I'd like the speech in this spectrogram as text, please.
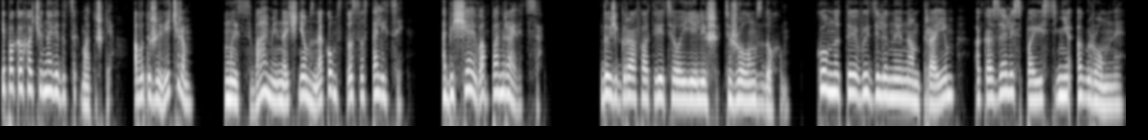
Я пока хочу наведаться к матушке. А вот уже вечером мы с вами начнем знакомство со столицей. Обещаю, вам понравится». Дочь графа ответила ей лишь тяжелым вздохом. Комнаты, выделенные нам троим, оказались поистине огромны.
